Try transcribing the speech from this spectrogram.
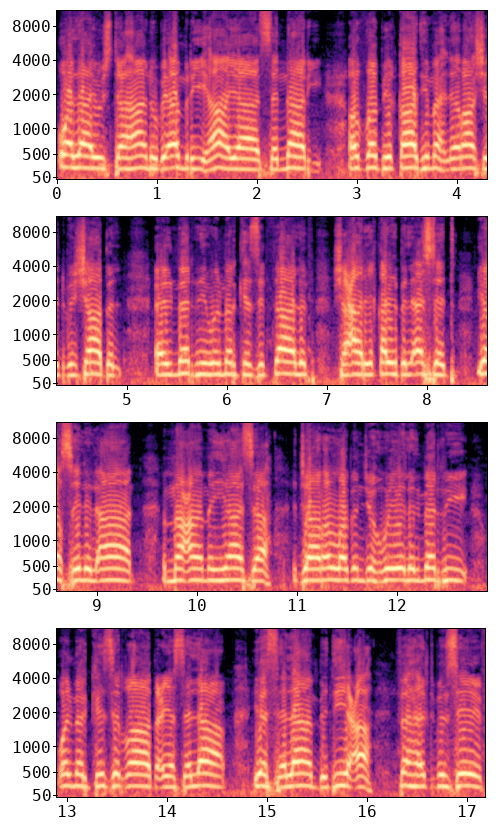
ولا يستهان بأمرها يا سناري. الظبي قادمة لراشد بن شابل. المري والمركز الثالث شعار قلب الأسد يصل الآن مع مياسة. جار الله بن جهويل المري والمركز الرابع يا سلام يا سلام بديعة. فهد بن سيف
